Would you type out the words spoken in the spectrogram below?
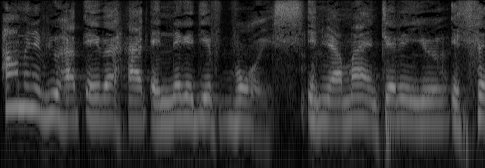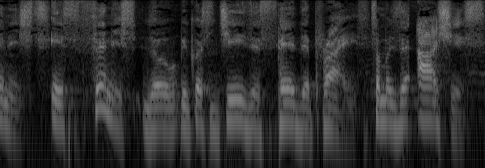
How many of you have ever had a negative voice in your mind telling you it's finished? It's finished though because Jesus paid the price. Somebody say ashes.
